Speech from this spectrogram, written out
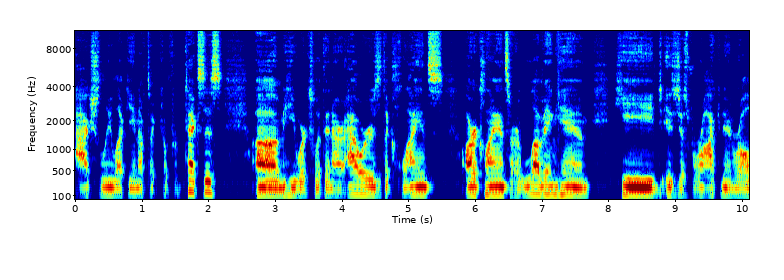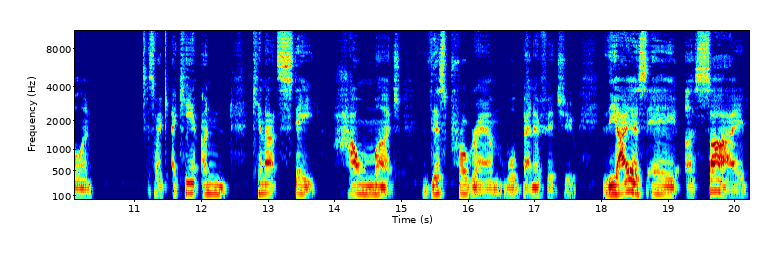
actually lucky enough to come from Texas. Um, he works within our hours. The clients, our clients are loving him. He is just rocking and rolling. So I, I can't, un, cannot state how much this program will benefit you. The ISA aside,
